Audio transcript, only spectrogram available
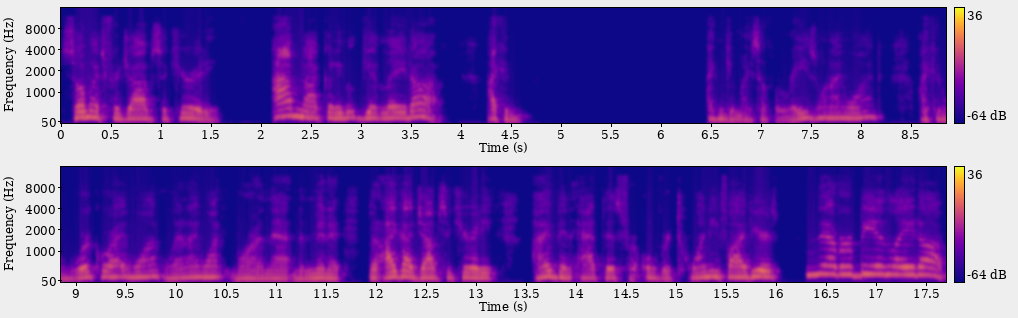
So much for job security. I'm not going to get laid off. I can I can give myself a raise when I want. I can work where I want, when I want. More on that in a minute. But I got job security. I've been at this for over 25 years, never being laid off,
